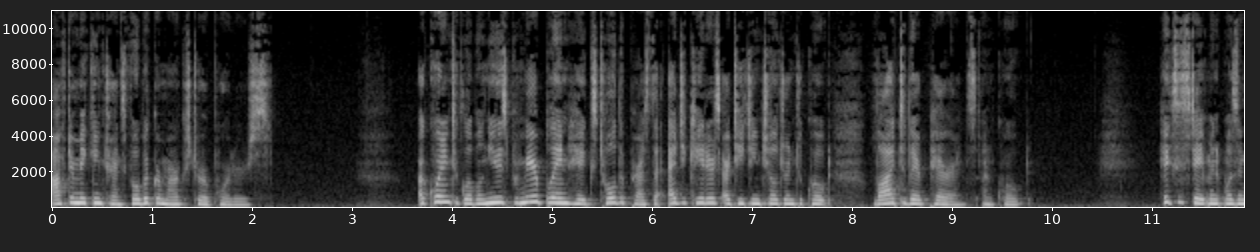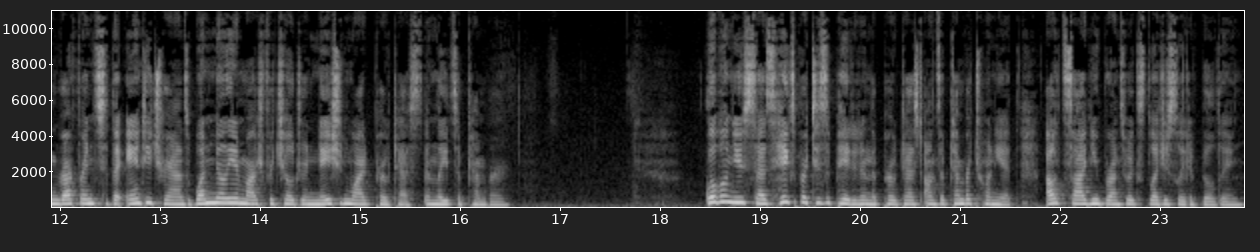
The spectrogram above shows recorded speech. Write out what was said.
after making transphobic remarks to reporters. According to Global News, Premier Blaine Higgs told the press that educators are teaching children to, quote, lie to their parents, unquote. Higgs' statement was in reference to the anti trans 1 Million March for Children nationwide protests in late September. Global News says Higgs participated in the protest on September 20th outside New Brunswick's legislative building.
